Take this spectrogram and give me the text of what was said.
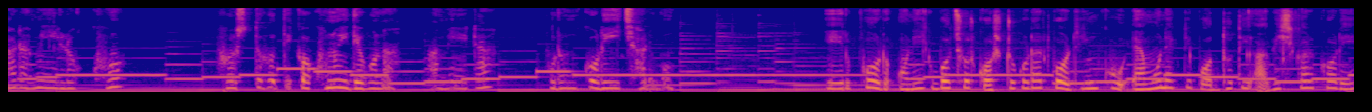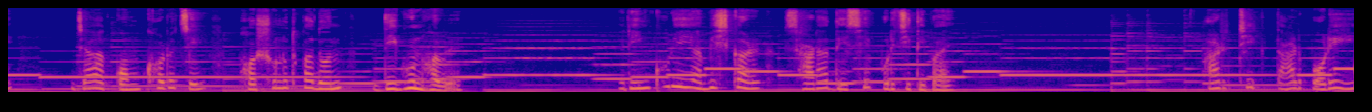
আর আমি এই লক্ষ্য ভ্রস্ত হতে কখনোই দেব না, আমি এটা পূরণ করেই ছাড়বো। এরপর অনেক বছর কষ্ট করার পর রিঙ্কু এমন একটি পদ্ধতি আবিষ্কার করে যা কম খরচে ফসল উৎপাদন দ্বিগুণ হবে। রিঙ্কুর এই আবিষ্কার সারা দেশে পরিচিতি পায়। আর ঠিক তারপরেই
